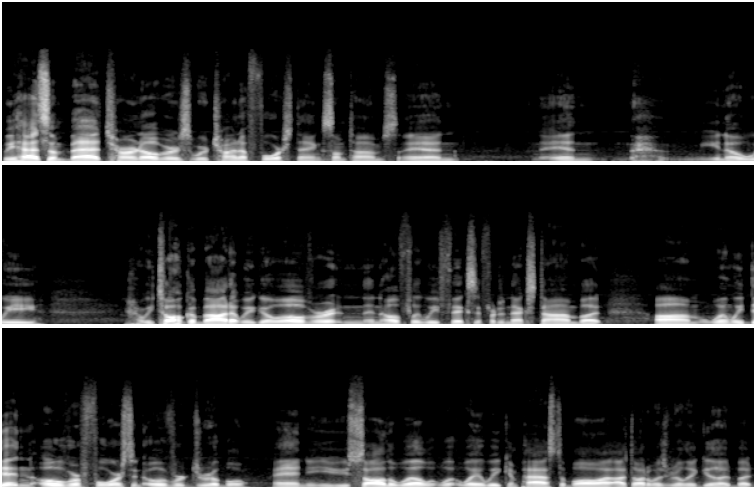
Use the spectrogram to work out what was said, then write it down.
we had some bad turnovers. We're trying to force things sometimes, and and you know we we talk about it, we go over it, and, and hopefully we fix it for the next time. But um, when we didn't over force and over dribble, and you, you saw the well, way we can pass the ball, I, I, thought it was really good. But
